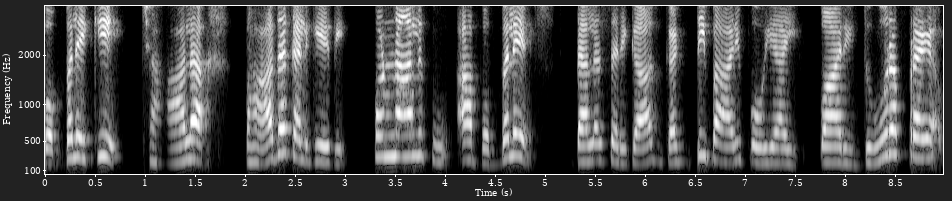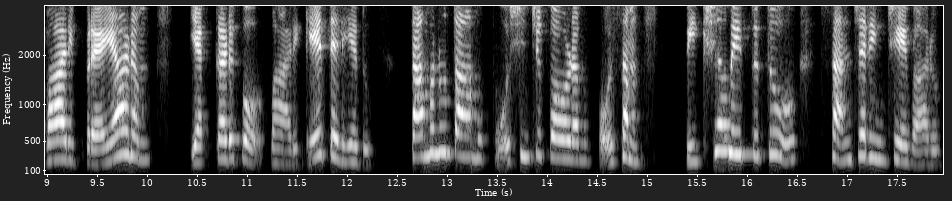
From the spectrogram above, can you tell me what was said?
బొబ్బలెక్కి చాలా బాధ కలిగేది. కొన్నాళ్ళకు ఆ బొబ్బలే దళసరిగా గట్టి బారిపోయాయి. వారి దూర ప్రయా వారి ప్రయాణం ఎక్కడికో వారికే తెలియదు. తమను తాము పోషించుకోవడం కోసం భిక్షమెత్తుతూ సంచరించేవారు.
